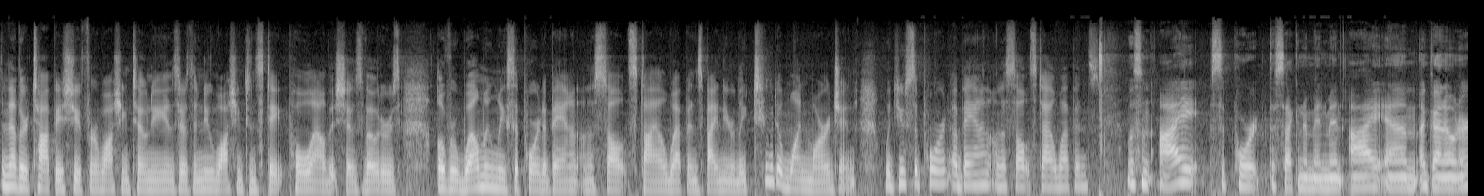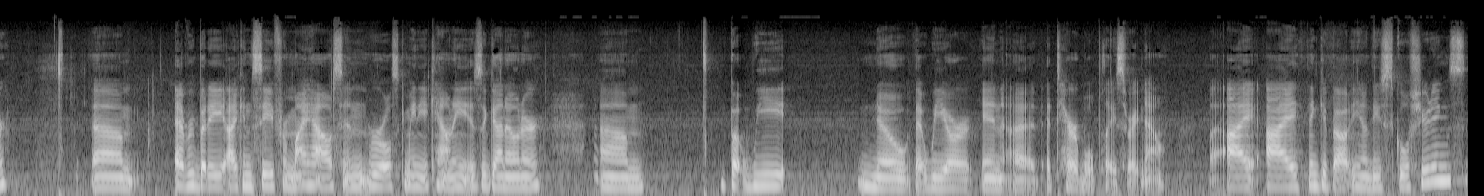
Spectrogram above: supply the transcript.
Another top issue for Washingtonians, there's a new Washington state poll out that shows voters overwhelmingly support a ban on assault style weapons by nearly two to one margin. Would you support a ban on assault style weapons? Listen, I support the Second Amendment. I am a gun owner. Um, everybody I can see from my house in rural Skamania County is a gun owner. Um, but we know that we are in a, a terrible place right now. I, I think about you know these school shootings.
